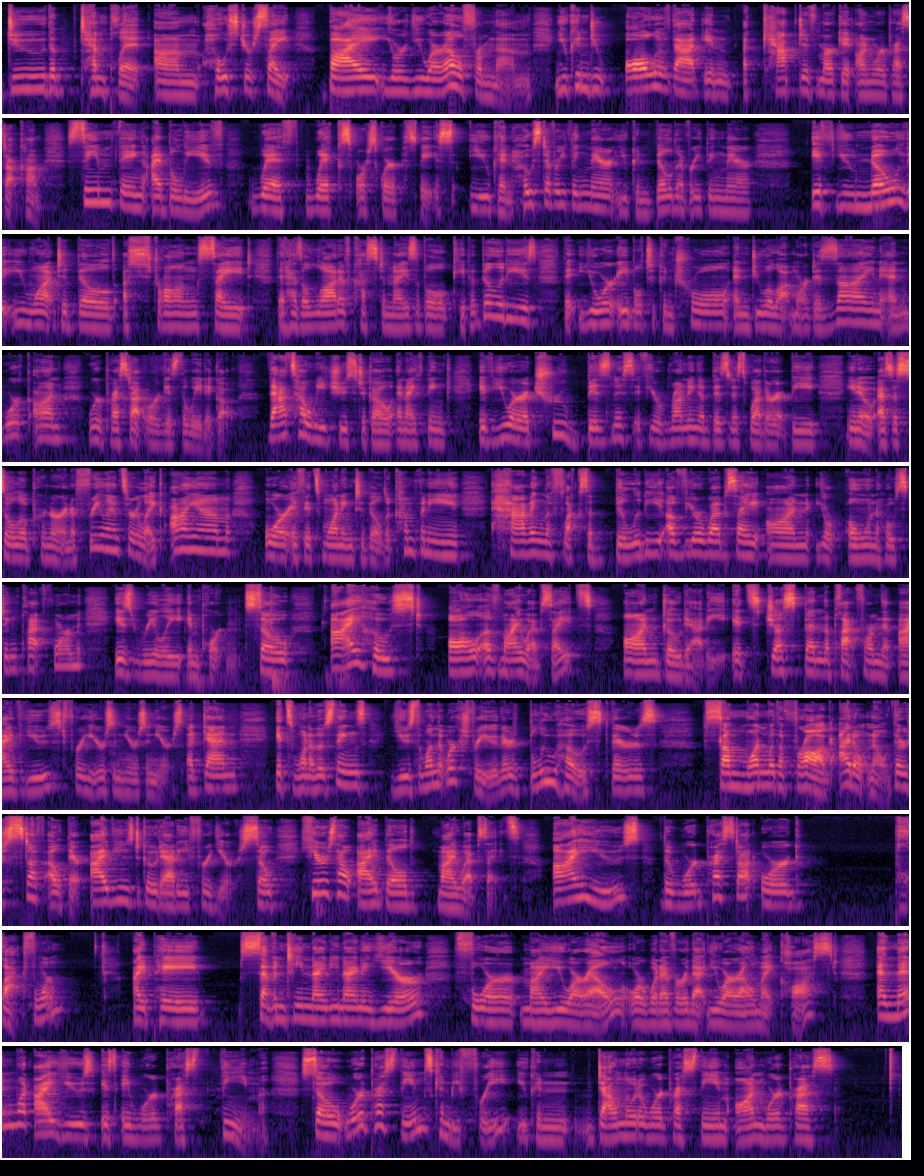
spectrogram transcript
do the template, um, host your site, buy your URL from them. You can do all of that in a captive market on WordPress.com. Same thing, I believe, with Wix or Squarespace. You can host everything there, you can build everything there. If you know that you want to build a strong site that has a lot of customizable capabilities that you're able to control and do a lot more design and work on, WordPress.org is the way to go that's how we choose to go. And i think if you are a true business if you're running a business whether it be you know as a solopreneur and a freelancer like i am or if it's wanting to build a company having the flexibility of your website on your own hosting platform is really important. So i host all of my websites on GoDaddy. It's just been the platform that I've used for years and years and years. Again, it's one of those things, use the one that works for you. There's Bluehost, there's someone with a frog. I don't know. There's stuff out there. I've used GoDaddy for years. So here's how I build my websites I use the WordPress.org platform. I pay $17.99 a year for my URL or whatever that URL might cost. And then what I use is a WordPress theme. So WordPress themes can be free. You can download a WordPress theme on WordPress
